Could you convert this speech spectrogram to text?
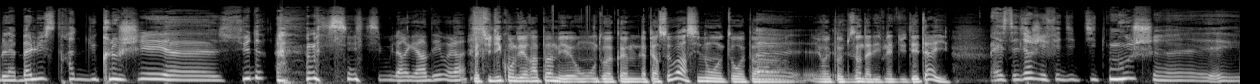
la balustrade du clocher euh, sud, si, si, vous la regardez, voilà. Bah, tu dis qu'on le verra pas, mais on doit quand même l'apercevoir, sinon t'aurais pas, euh, il aurait pas besoin d'aller mettre du détail. Bah, C'est-à-dire, j'ai fait des petites mouches euh,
